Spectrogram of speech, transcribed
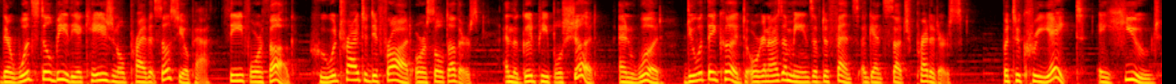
there would still be the occasional private sociopath, thief, or thug who would try to defraud or assault others, and the good people should and would do what they could to organize a means of defense against such predators. But to create a huge,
